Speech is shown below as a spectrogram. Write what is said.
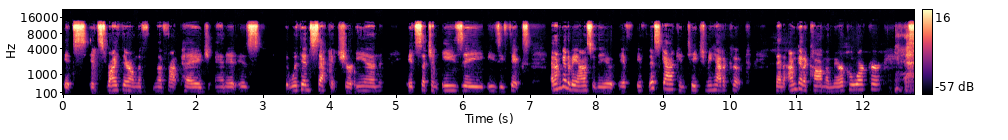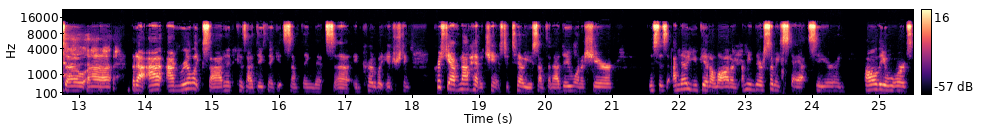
It's it's right there on the, the front page, and it is within seconds you're in. It's such an easy easy fix. And I'm going to be honest with you. If if this guy can teach me how to cook, then I'm going to call him a miracle worker. So, uh, but I, I, am real excited because I do think it's something that's uh, incredibly interesting. Christy, I've not had a chance to tell you something I do want to share. This is, I know you get a lot of, I mean, there's so many stats here and all the awards,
